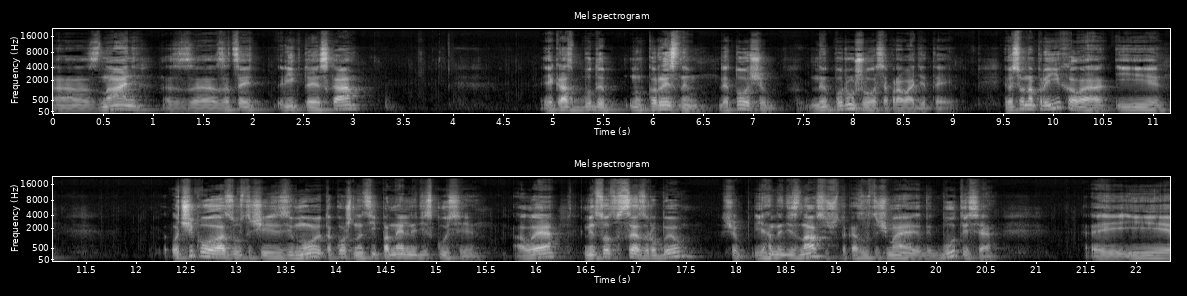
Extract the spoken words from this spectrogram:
е, знань за цей рік ТСК якраз буде ну, корисним для того, щоб не порушувалися права дітей. І ось вона приїхала і очікувала зустрічі зі мною також на цій панельній дискусії. Але Мінсоц все зробив, щоб я не дізнався, що така зустріч має відбутися. Е, І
